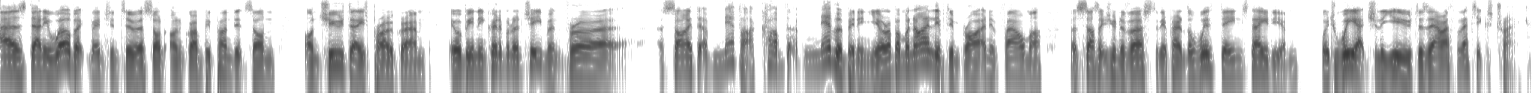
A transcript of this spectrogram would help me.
as Danny Welbeck mentioned to us on, on Grumpy Pundits on, on Tuesday's programme, it would be an incredible achievement for a, a side that have never, a club that have never been in Europe. And when I lived in Brighton in Falmer at Sussex University, they played at the Withdean Stadium, which we actually used as our athletics track.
